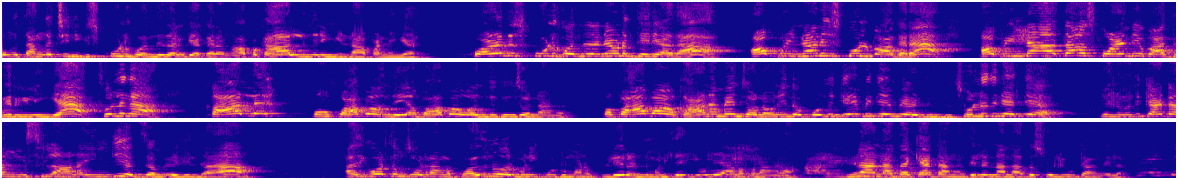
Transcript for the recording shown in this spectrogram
உங்க தங்கச்சி இன்னைக்கு ஸ்கூலுக்கு வந்துதான்னு கேக்குறாங்க. அப்ப காலைல இருந்து நீங்க என்ன பண்ணீங்க? குழந்தை ஸ்கூலுக்கு வந்ததுனே உனக்கு தெரியாதா? அப்படின்னா நீ ஸ்கூல் பாக்குற? அப்படின்னா தான் குழந்தைய பாத்துக்கிறீங்க நீங்க? சொல்லுங்க. காலைல உன் பாப்பா வந்து என் பாப்பா வந்ததுன்னு சொன்னாங்க. உன் பாப்பாவை காணமேன்னு சொன்ன உடனே இந்த பொண்ணு தேம்பி தேம்பி எடுத்துக்குது சொல்லுது நேத்து. என்ன வந்து கேட்டாங்க மிஸ்ல ஆனா ஹிந்தி எக்ஸாம் எழுதிருந்தேன் அதுக்கு ஒருத்தவங்க சொல்றாங்க பதினோரு மணிக்கு கூட்டு போன பிள்ளைய ரெண்டு மணிக்கு இவளே அனுப்புனாங்க என்ன நான் தான் கேட்டாங்க தெரியல நான் அதை சொல்லி விட்டாங்க தெரியல.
